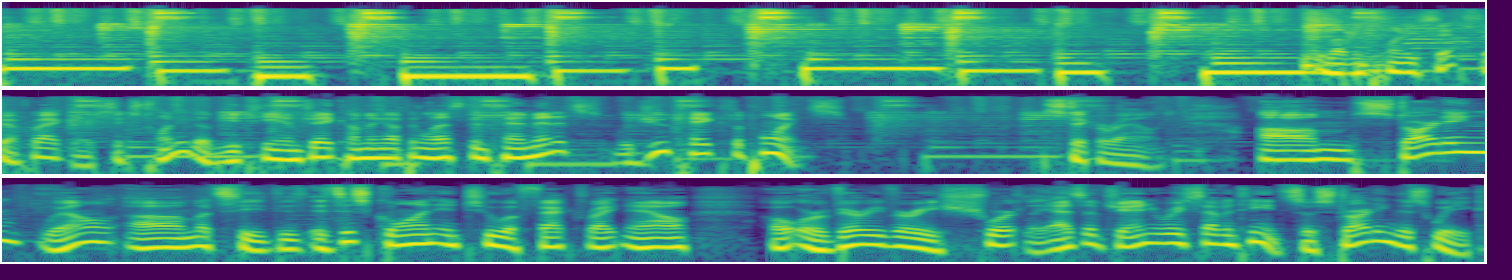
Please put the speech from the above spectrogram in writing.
1126, Jeff Wagner, 620 WTMJ coming up in less than 10 minutes. Would you take the points? Stick around. Um, starting, well, um, let's see, is this gone into effect right now or very, very shortly? As of January 17th, so starting this week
